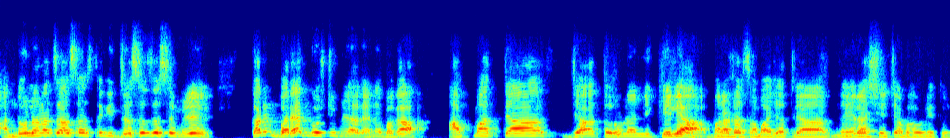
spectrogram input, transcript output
आंदोलनाचं असं असतं की जसं जसं मिळेल. कारण बऱ्याच गोष्टी मिळाल्या ना. बघा आत्महत्या ज्या तरुणांनी केल्या मराठा समाजातल्या नैराश्याच्या भावनेतून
